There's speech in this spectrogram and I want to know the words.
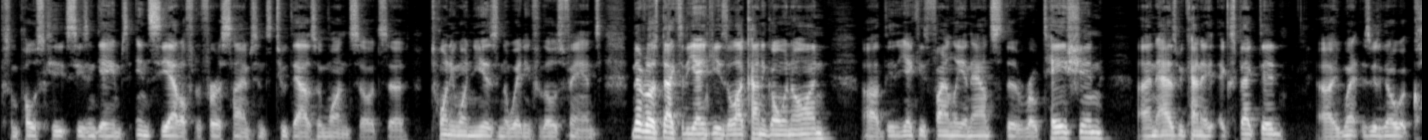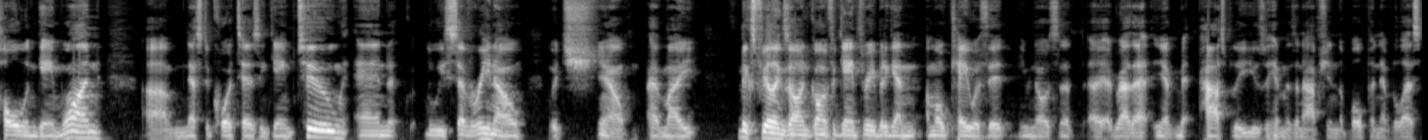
some postseason games in Seattle for the first time since 2001. So it's uh, 21 years in the waiting for those fans. Nevertheless, back to the Yankees, a lot kind of going on. Uh, the Yankees finally announced the rotation, and as we kind of expected, uh, he went is going to go with Cole in Game One, um, Nestor Cortes in Game Two, and Luis Severino which you know have my mixed feelings on going for game three, but again, I'm okay with it, even though it's not. I'd rather you know possibly use him as an option in the bullpen, nevertheless.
